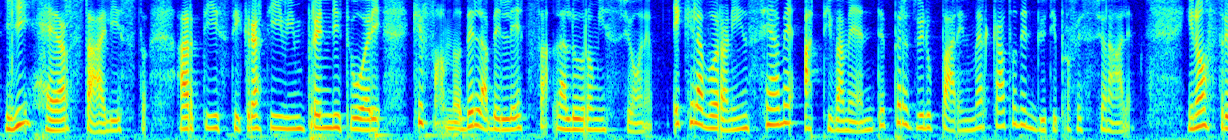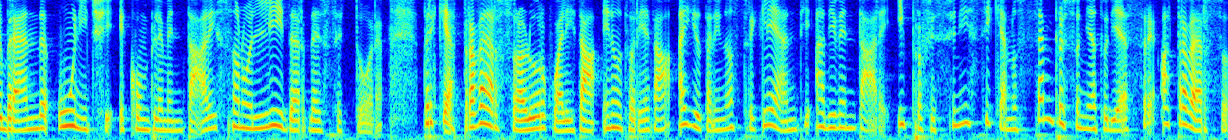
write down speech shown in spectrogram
gli hair stylist, artisti, creativi, imprenditori che fanno della bellezza la loro missione e che lavorano insieme attivamente per sviluppare il mercato del beauty professionale. I nostri brand unici e complementari sono leader del settore perché attraverso la loro qualità e notorietà aiutano i nostri clienti a diventare i professionisti che hanno sempre sognato di essere attraverso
